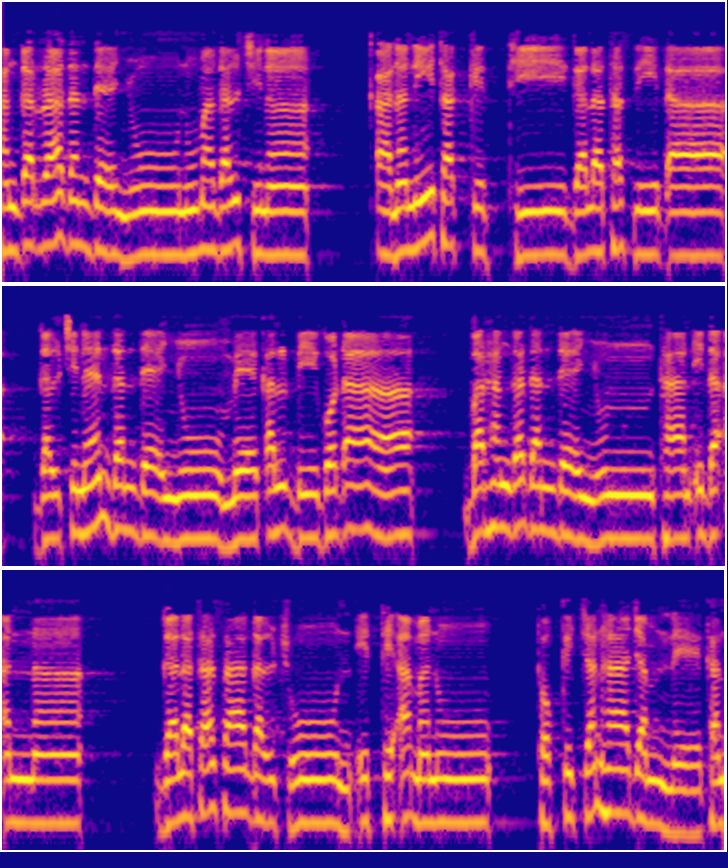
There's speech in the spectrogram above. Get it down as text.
hangarraa dandeenyuu numa galchinaa qananii takkitti galata siidhaa galchineen dandeenyuu mee qalbii godhaa bar hanga dandeenyuun taan ida'annaa galata isaa galchuun itti amanuu tokkichan haajamne kan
